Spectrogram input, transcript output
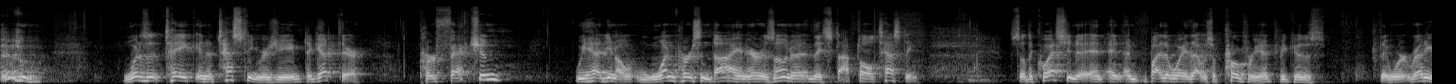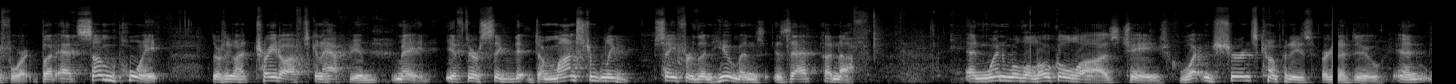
what does it take in a testing regime to get there? Perfection? We had, you know, one person die in Arizona and they stopped all testing. So the question, and, and, and by the way, that was appropriate because they weren't ready for it. But at some point, there's a trade-off that's going to have to be made. If they're demonstrably safer than humans, is that enough? And when will the local laws change? What insurance companies are going to do? And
